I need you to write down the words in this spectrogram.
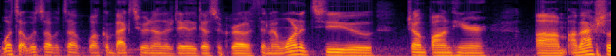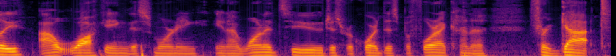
What's up? What's up? What's up? Welcome back to another daily dose of growth. And I wanted to jump on here. Um, I'm actually out walking this morning, and I wanted to just record this before I kind of forgot.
